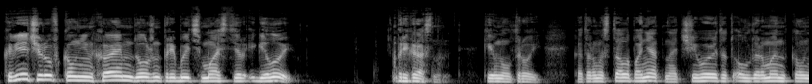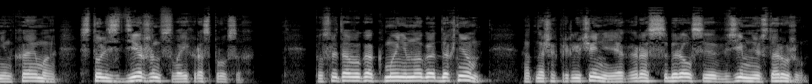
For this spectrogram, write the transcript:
к вечеру в Колнингхайм должен прибыть мастер Игелой». «Прекрасно. — кивнул Трой, которому стало понятно, отчего этот олдермен Колнингхайма столь сдержан в своих расспросах. «После того, как мы немного отдохнем от наших приключений, я как раз собирался в зимнюю сторожу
